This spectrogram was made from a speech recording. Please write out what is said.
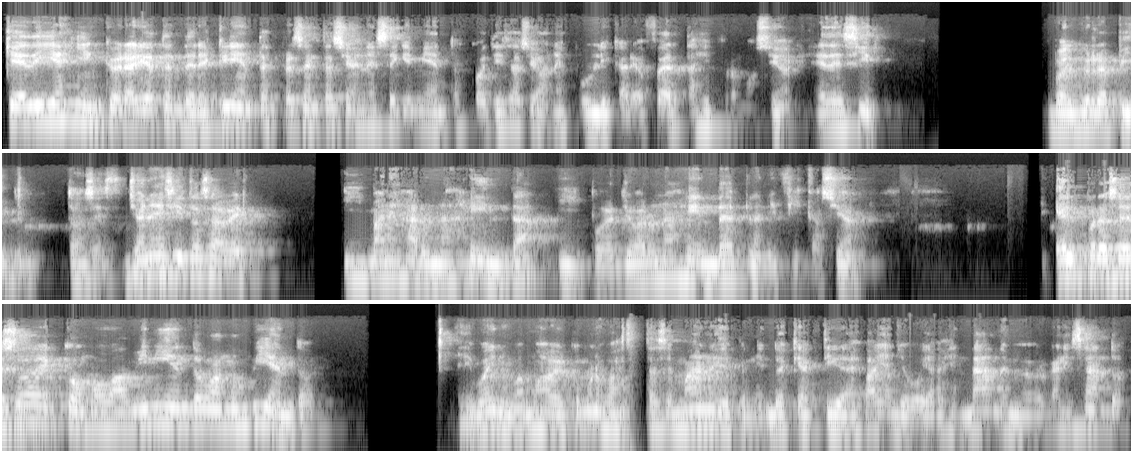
¿Qué días y en qué horario atenderé clientes, presentaciones, seguimientos, cotizaciones, publicaré ofertas y promociones? Es decir, vuelvo y repito. Entonces, yo necesito saber y manejar una agenda y poder llevar una agenda de planificación. El proceso de cómo va viniendo, vamos viendo. Y bueno, vamos a ver cómo nos va esta semana y dependiendo de qué actividades vayan, yo voy agendando y me voy organizando.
